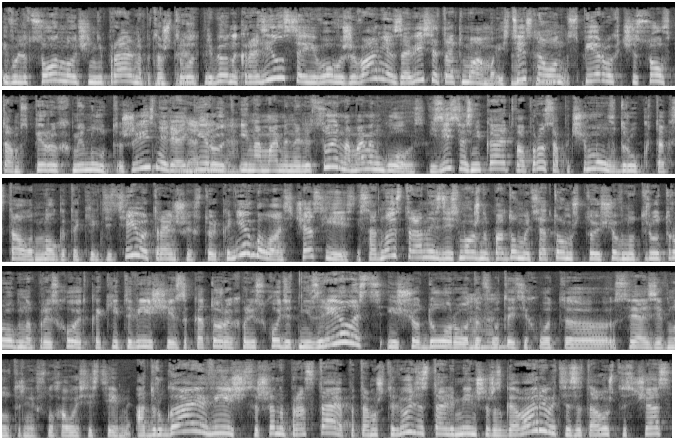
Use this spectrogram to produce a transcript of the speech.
эволюционно очень неправильно, потому что вот ребенок родился, его выживание зависит от мамы. Естественно, угу. он с первых часов, там, с первых минут жизни реагирует да, да, да. и на мамино лицо, и на мамин голос. И здесь возникает возникает вопрос, а почему вдруг так стало много таких детей? Вот раньше их столько не было, а сейчас есть. И с одной стороны, здесь можно подумать о том, что еще внутриутробно происходят какие-то вещи, из-за которых происходит незрелость еще до родов угу. вот этих вот э, связей внутренних в слуховой системе. А другая вещь совершенно простая, потому что люди стали меньше разговаривать из-за того, что сейчас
